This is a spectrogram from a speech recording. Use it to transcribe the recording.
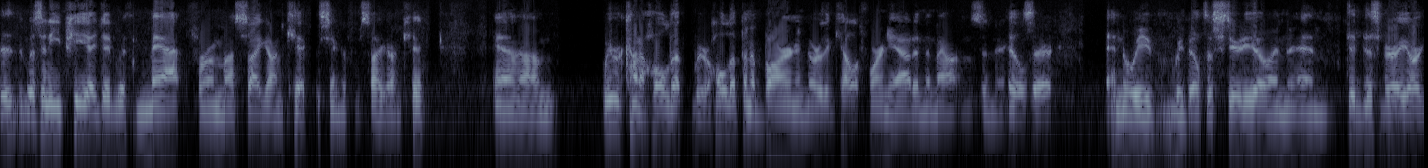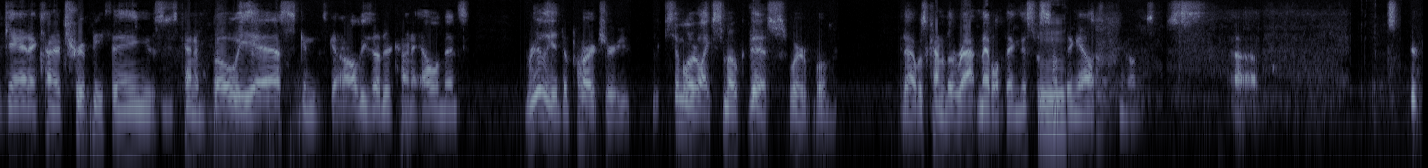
it was an EP I did with Matt from uh, Saigon Kick, the singer from Saigon Kick, and um, we were kind of holed up. We were holed up in a barn in Northern California, out in the mountains and the hills there, and we we built a studio and and did this very organic kind of trippy thing. It was just kind of Bowie esque and it's got all these other kind of elements. Really a departure, similar like Smoke This, where well, that was kind of the rap metal thing. This was Mhm. something else, you know. Uh,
